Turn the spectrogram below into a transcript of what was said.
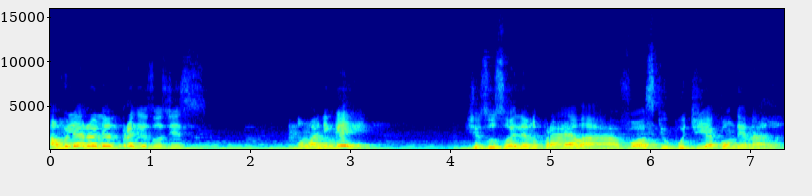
A mulher olhando para Jesus diz: não há ninguém. Jesus olhando para ela, a voz que o podia condená-la.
